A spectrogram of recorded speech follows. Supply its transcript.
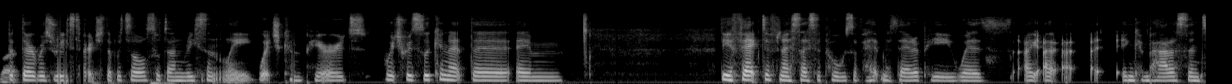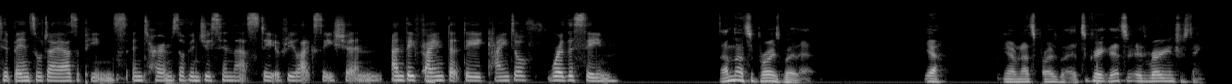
Right. But there was research that was also done recently which compared which was looking at the um, the effectiveness, I suppose, of hypnotherapy with I, I, in comparison to benzodiazepines in terms of inducing that state of relaxation, and they Yeah. found that they kind of were the same. I'm not surprised by that. Yeah. Yeah, I'm not surprised by that. It's great. That's it's very interesting.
